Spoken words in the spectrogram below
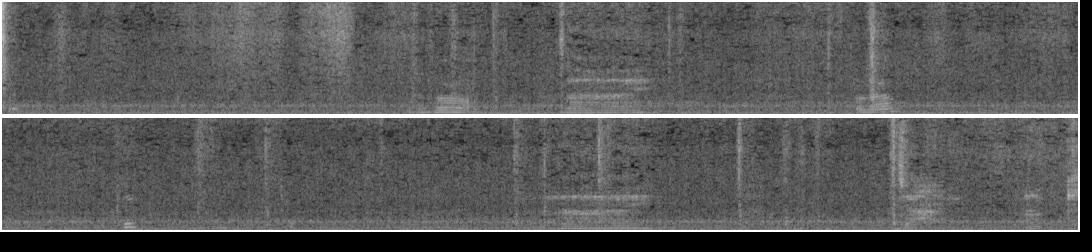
จบแล้วก็รายรับปึ๊บรายจ่าย โอเค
